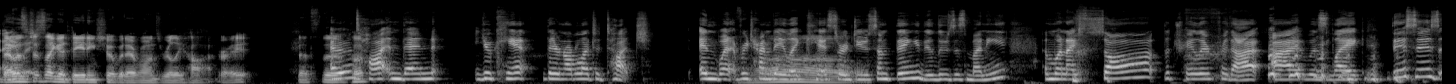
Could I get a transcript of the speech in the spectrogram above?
That was just like a dating show, but everyone's really hot, right? That's the everyone's hook? hot and then you can't they're not allowed to touch and when every time they like kiss or do something they lose his money and when i saw the trailer for that i was like this is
